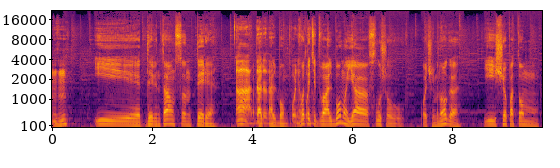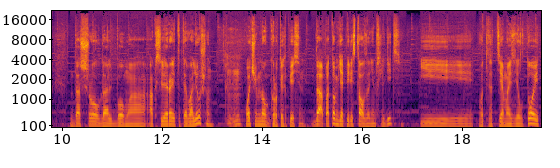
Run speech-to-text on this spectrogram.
Угу. и Дэвин Таунсон Терри А, да-да-да. альбом. Понял, вот понял. эти два альбома я слушал очень много. И еще потом дошел до альбома Accelerated Evolution. Мгм. Очень много крутых песен. Да, потом я перестал за ним следить. И вот эта тема Зилтоид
